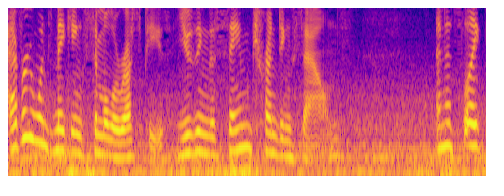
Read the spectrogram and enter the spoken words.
everyone's making similar recipes using the same trending sounds and it's like,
